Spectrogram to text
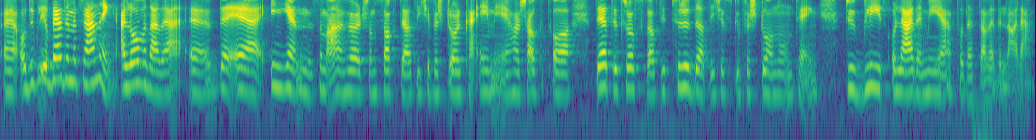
Eh, og du blir jo bedre med trening. Jeg lover deg det. Eh, det er ingen som jeg har hørt som sagt det, at de ikke forstår hva Amy har sagt. Og det er til tross for at de trodde at de ikke skulle forstå noen ting. Du blir å lære mye på dette webinaret.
